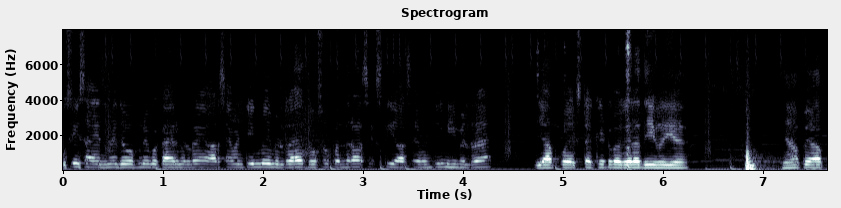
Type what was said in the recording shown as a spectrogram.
उसी साइज़ में जो अपने को टायर मिल रहा है आर सेवनटीन में ही मिल रहा है, दो सौ पंद्रह सिक्सटी आर सेवनटीन ही मिल रहा है। ये आपको एक्स्ट्रा किट वगैरह दी हुई है। यहाँ पे आप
